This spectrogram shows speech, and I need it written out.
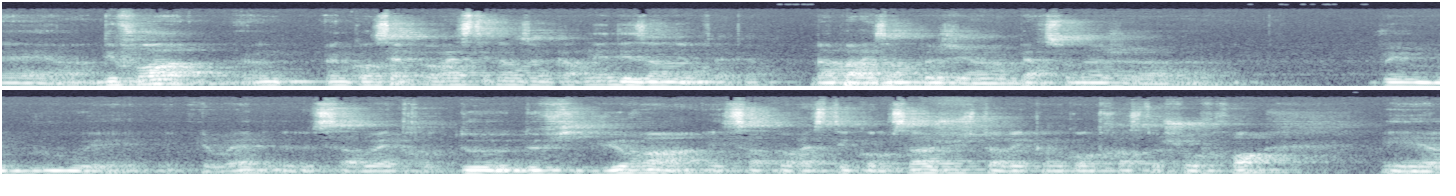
Euh, des fois, un, concept peut rester dans un carnet des années en fait. Hein. Là par exemple, j'ai un personnage euh, green, blue et, red, ça va être deux, deux, figures et ça peut rester comme ça, juste avec un contraste chaud-froid. Et euh,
